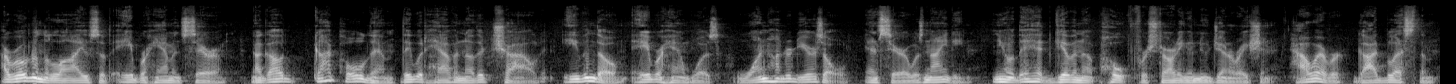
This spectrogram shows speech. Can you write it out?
I wrote on the lives of Abraham and Sarah. Now, God, God told them they would have another child, even though Abraham was 100 years old and Sarah was 90. You know, they had given up hope for starting a new generation. However, God blessed them,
